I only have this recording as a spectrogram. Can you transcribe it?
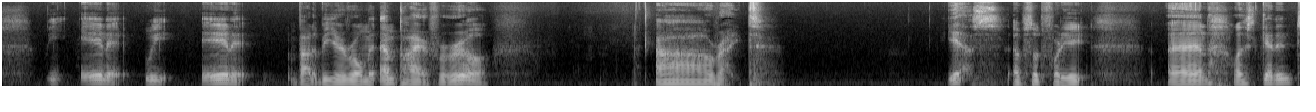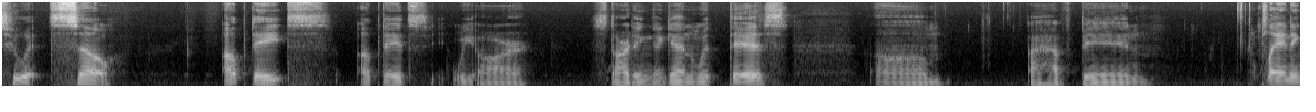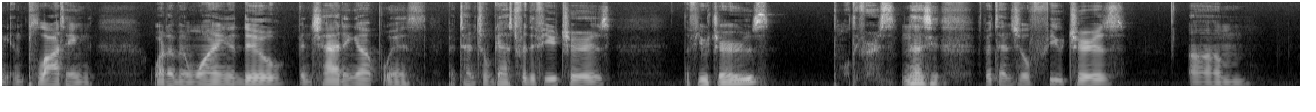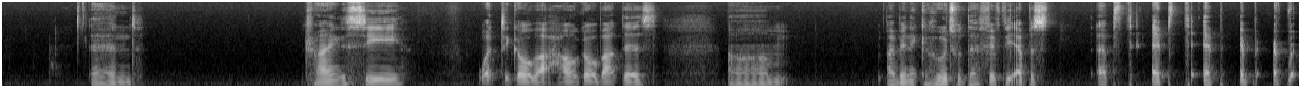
We in it. We in it. About to be your Roman Empire for real. All right. Yes, episode 48. And let's get into it. So, updates. Updates. We are starting again with this. Um, I have been planning and plotting what I've been wanting to do, been chatting up with potential guests for the futures, the futures, the multiverse, potential futures, um, and trying to see what to go about, how to go about this. Um, I've been in cahoots with the 50 episode, ep, ep, ep, ep, ep,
